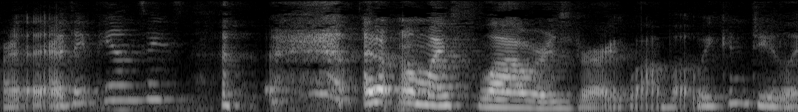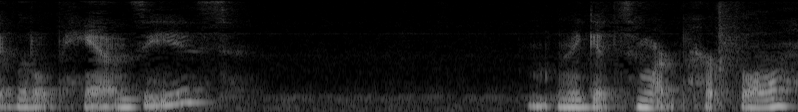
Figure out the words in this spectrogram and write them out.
Are, are they pansies? I don't know my flowers very well, but we can do like little pansies. Let me get some more purple.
